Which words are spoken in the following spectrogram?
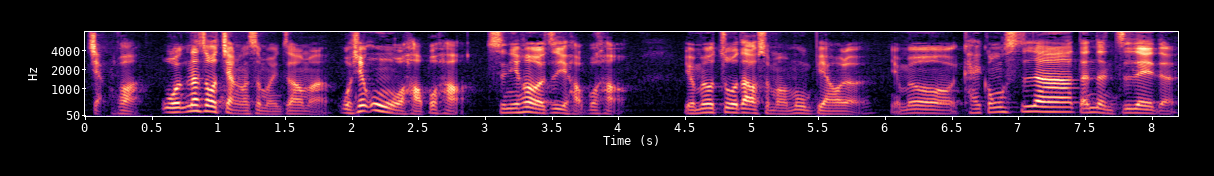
讲话。我那时候讲了什么，你知道吗？我先问我好不好，十年后的自己好不好，有没有做到什么目标了，有没有开公司啊等等之类的。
